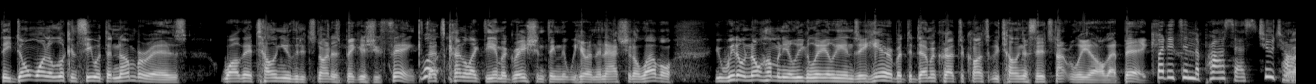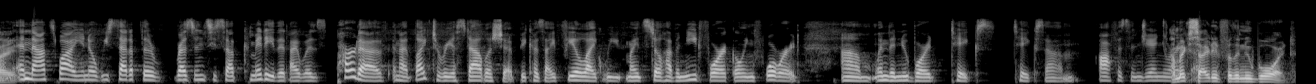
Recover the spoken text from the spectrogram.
they don't want to look and see what the number is while they're telling you that it's not as big as you think. Well- That's kind of like the immigration thing that we hear on the national level. We don't know how many illegal aliens are here, but the Democrats are constantly telling us that it's not really all that big. But it's in the process too, Tom. Right. And that's why, you know, we set up the residency subcommittee that I was part of, and I'd like to reestablish it because I feel like we might still have a need for it going forward um, when the new board takes takes um, office in January. I'm excited for the new board.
